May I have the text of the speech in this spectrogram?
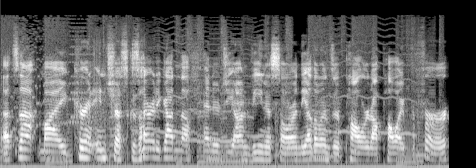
that's not my current interest, because I already got enough energy on Venusaur, and the other ones are powered up how I prefer.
